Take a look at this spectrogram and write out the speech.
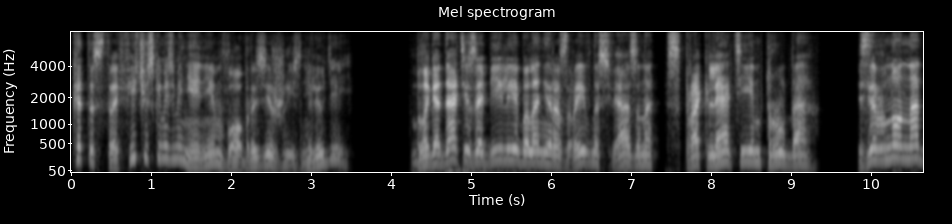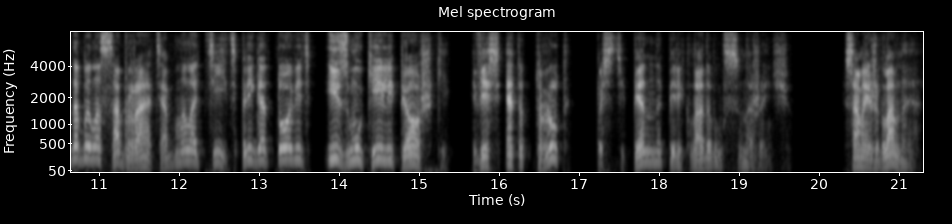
катастрофическим изменениям в образе жизни людей. Благодать изобилия была неразрывно связана с проклятием труда. Зерно надо было собрать, обмолотить, приготовить из муки лепешки. Весь этот труд постепенно перекладывался на женщин. Самое же главное,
